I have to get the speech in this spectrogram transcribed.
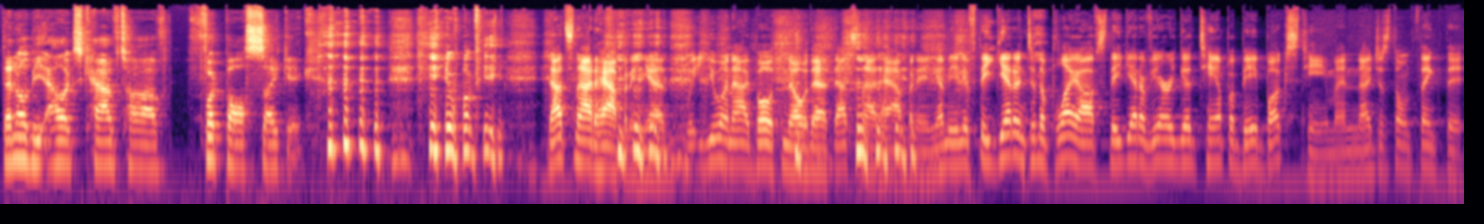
then it'll be Alex Kavtov football psychic. it won't be. That's not happening yet. you and I both know that that's not happening. I mean, if they get into the playoffs, they get a very good Tampa Bay Bucks team, and I just don't think that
